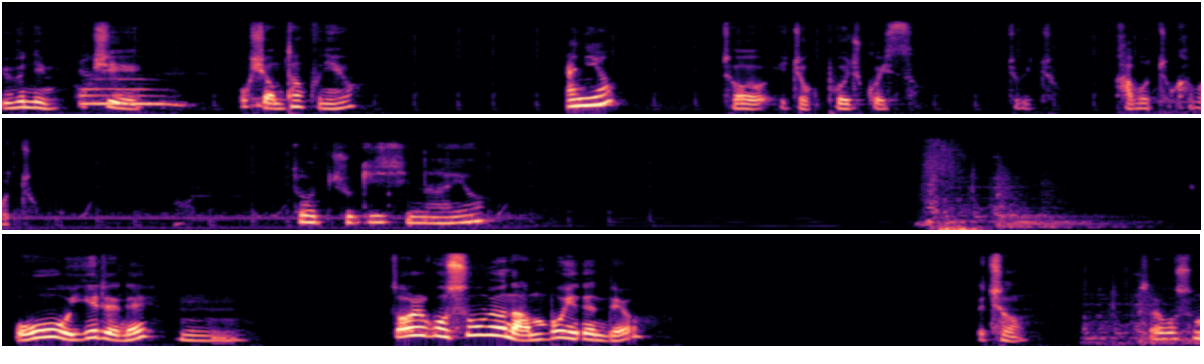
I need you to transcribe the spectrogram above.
유빈님 혹시 짠. 혹시 염탐꾼이에요? 아니요? 저 이쪽 보여줄 거 있어. 이쪽 이쪽. 갑옷 쪽 갑옷 쪽. 저 죽이시나요? 오 이게 되네. 음. 썰고 숨으면 안 보이는데요? 그쵸? 썰고 숨으면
